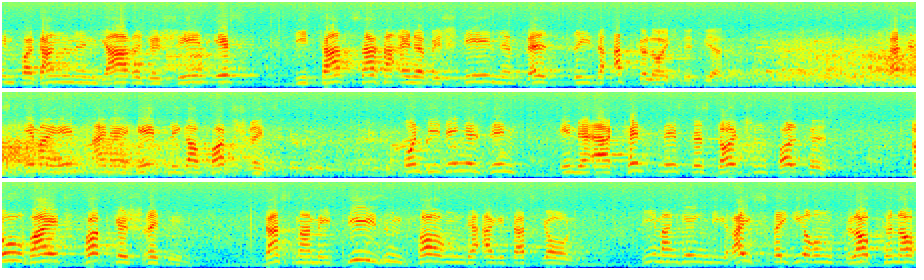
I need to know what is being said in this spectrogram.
im vergangenen Jahre geschehen ist, die Tatsache einer bestehenden Weltkrise abgeleuchtet wird. Das ist immerhin ein erheblicher Fortschritt. Und die Dinge sind in der Erkenntnis des deutschen Volkes so weit fortgeschritten, dass man mit diesen Formen der Agitation, die man gegen die Reichsregierung glaubte noch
